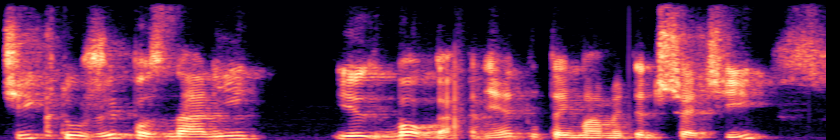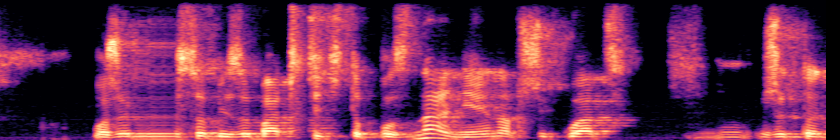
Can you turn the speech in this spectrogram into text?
ci, którzy poznali Boga. Nie? Tutaj mamy ten trzeci. Możemy sobie zobaczyć to poznanie, na przykład, że to,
